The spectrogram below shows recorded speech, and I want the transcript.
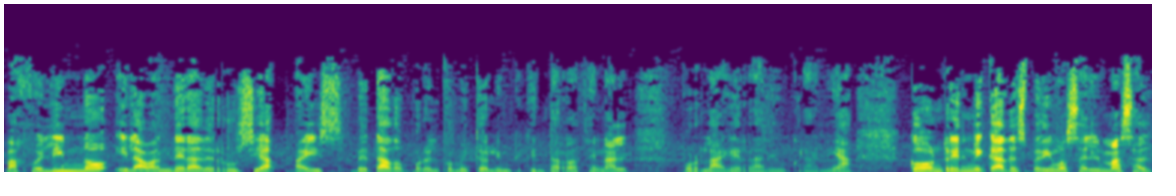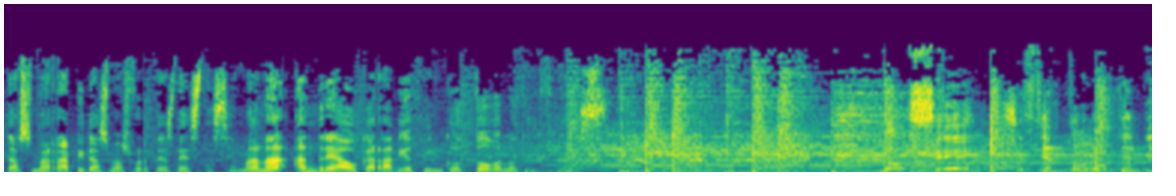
bajo el himno y la bandera de Rusia, país vetado por el Comité Olímpico Internacional por la guerra de Ucrania. Con rítmica despedimos el más altas, más rápidas, más fuertes de esta semana. Andrea Oca, Radio 5, Todo Noticias. Es cierto lo que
